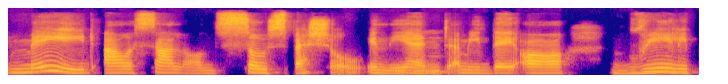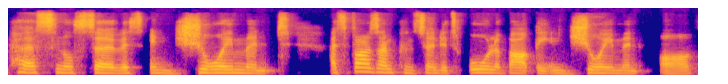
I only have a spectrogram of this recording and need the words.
made our salon so special in the mm-hmm. end i mean they are really personal service enjoyment as far as I'm concerned, it's all about the enjoyment of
